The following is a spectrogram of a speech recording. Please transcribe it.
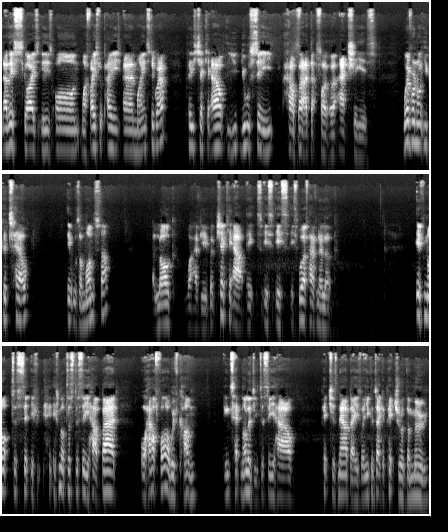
Now, this, guys, is on my Facebook page and my Instagram. Please check it out. You, you will see how bad that photo actually is. Whether or not you could tell it was a monster, a log, what have you, but check it out. It's, it's, it's, it's worth having a look. If not to see, if, if not just to see how bad or how far we've come in technology to see how pictures nowadays where you can take a picture of the moon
